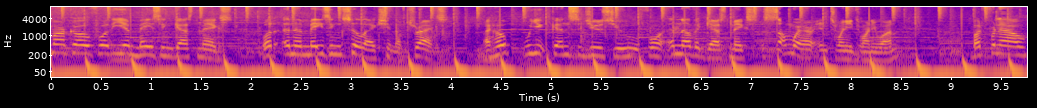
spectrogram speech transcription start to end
Marco, for the amazing guest mix. What an amazing selection of tracks. I hope we can seduce you for another guest mix somewhere in 2021. But for now,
